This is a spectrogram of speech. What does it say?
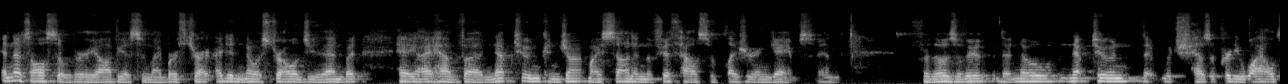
And that's also very obvious in my birth chart. I didn't know astrology then, but hey, I have uh, Neptune conjunct my sun in the fifth house of pleasure and games. And for those of you that know Neptune, that which has a pretty wild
